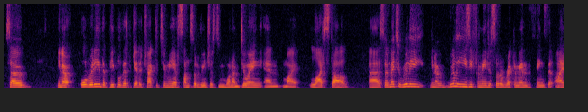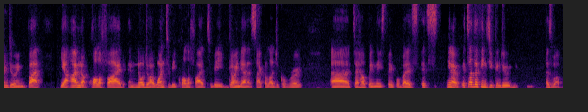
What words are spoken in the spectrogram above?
So, you know, already the people that get attracted to me have some sort of interest in what I'm doing and my lifestyle. Uh, so it makes it really, you know, really easy for me to sort of recommend the things that I'm doing. But yeah, I'm not qualified, and nor do I want to be qualified to be going down that psychological route uh, to helping these people. But it's it's you know it's other things you can do as well.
